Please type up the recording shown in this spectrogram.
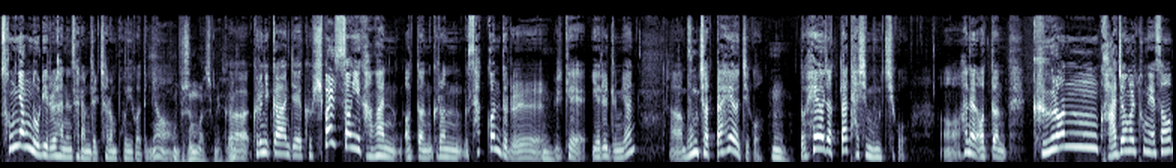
성냥 놀이를 하는 사람들처럼 보이거든요. 무슨 말씀이세요? 어, 그러니까 이제 그 휘발성이 강한 어떤 그런 사건들을 음. 이렇게 예를 들면 어, 뭉쳤다 헤어지고 음. 또 헤어졌다 다시 뭉치고 어, 하는 어떤 그런 과정을 통해서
